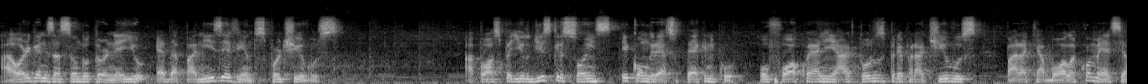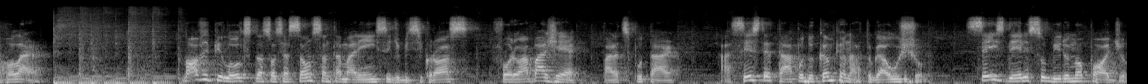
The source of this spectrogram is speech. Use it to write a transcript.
A organização do torneio é da Panis Eventos Esportivos. Após período de inscrições e congresso técnico, o foco é alinhar todos os preparativos para que a bola comece a rolar. Nove pilotos da Associação Santa Mariense de Bicicross foram a Bagé para disputar a sexta etapa do Campeonato Gaúcho. Seis deles subiram no pódio.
